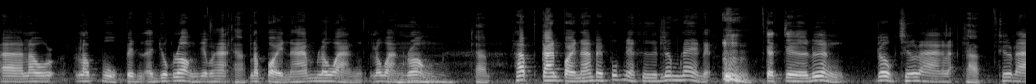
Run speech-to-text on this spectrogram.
เอ่อเราเราปลูกเป็นยกร่องใช่ไหมฮะครับเราปล่อยน้ำระหว่างระหว่างร่องม ครับครับการปล่อยน้ำไปปุ๊บเนี่ยคือเริ่มแรกเนี่ย จะเจอเรื่องโรคเชื้อราละครับเชื้อรา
